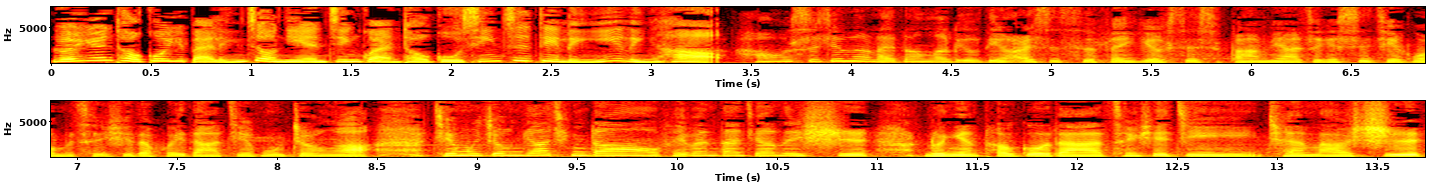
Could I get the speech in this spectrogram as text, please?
轮源投顾一百零九年金管投顾新字第零一零号。好，时间呢来到了六点二十四分又四十八秒，这个时间我们持续的回到节目中啊。节目中邀请到陪伴大家的是龙岩投顾的陈学静陈老师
